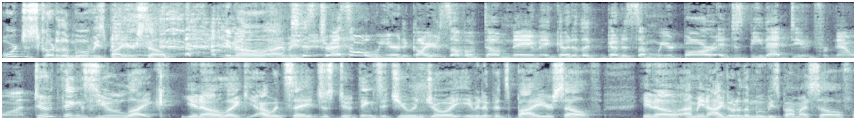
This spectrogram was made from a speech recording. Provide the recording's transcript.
Or just go to the movies by yourself. you know, I mean, Just dress all weird, call yourself a dumb name, and go to the go to some weird bar and just be that dude from now on. do things you like. You know, like I would say, just do things that you enjoy, even if it's by yourself. You know, I mean, I go to the movies by myself.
